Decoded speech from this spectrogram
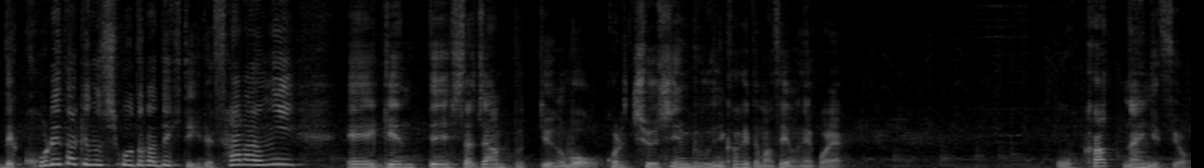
で、これだけの仕事ができてきて、さらに、えー、限定したジャンプっていうのを、これ中心部分にかけてませんよね、これ。かかってないんですよ。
